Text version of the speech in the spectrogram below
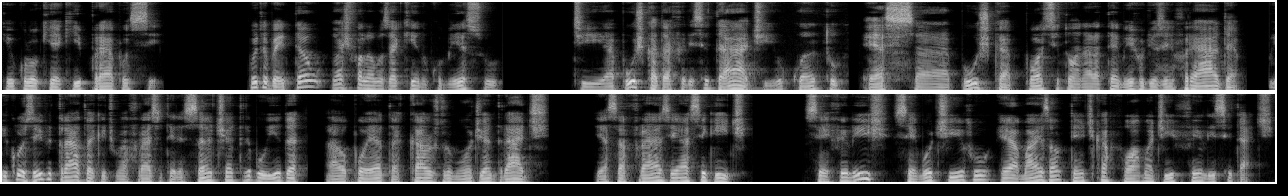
que eu coloquei aqui para você. Muito bem, então nós falamos aqui no começo de a busca da felicidade, o quanto essa busca pode se tornar até mesmo desenfreada. Inclusive, trato aqui de uma frase interessante atribuída ao poeta Carlos Drummond de Andrade. E essa frase é a seguinte: Ser feliz, sem motivo, é a mais autêntica forma de felicidade.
